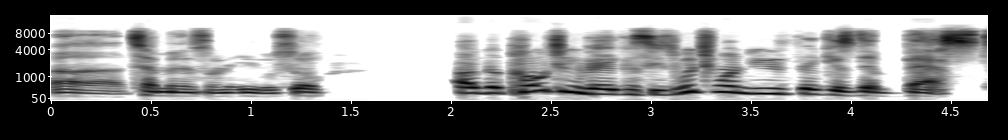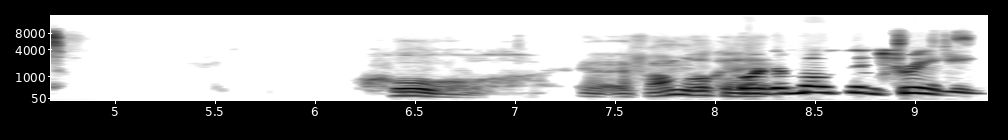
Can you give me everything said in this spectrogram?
uh, 10 minutes on the Eagles. So, of the coaching vacancies, which one do you think is the best? Cool. If I'm looking or at, the most intriguing,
